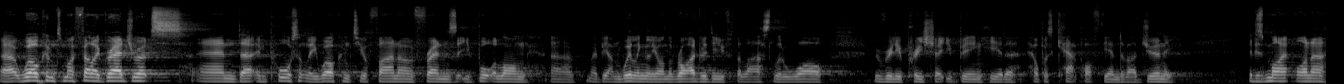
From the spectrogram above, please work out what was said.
Uh, welcome to my fellow graduates, and uh, importantly, welcome to your whānau and friends that you've brought along, uh, maybe unwillingly on the ride with you for the last little while. We really appreciate you being here to help us cap off the end of our journey. It is my honour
